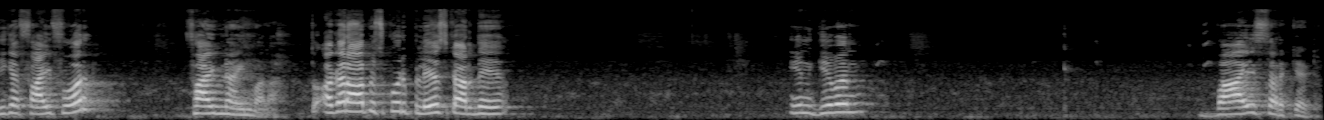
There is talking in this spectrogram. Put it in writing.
ठीक है फाइव फोर फाइव नाइन वाला। तो अगर आप इसको रिप्लेस कर दें in given by circuit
